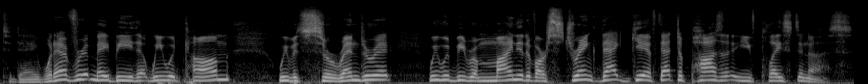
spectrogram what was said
today whatever it may be that we would come we would surrender it we would be reminded of our strength, that gift, that deposit that you've placed in us.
